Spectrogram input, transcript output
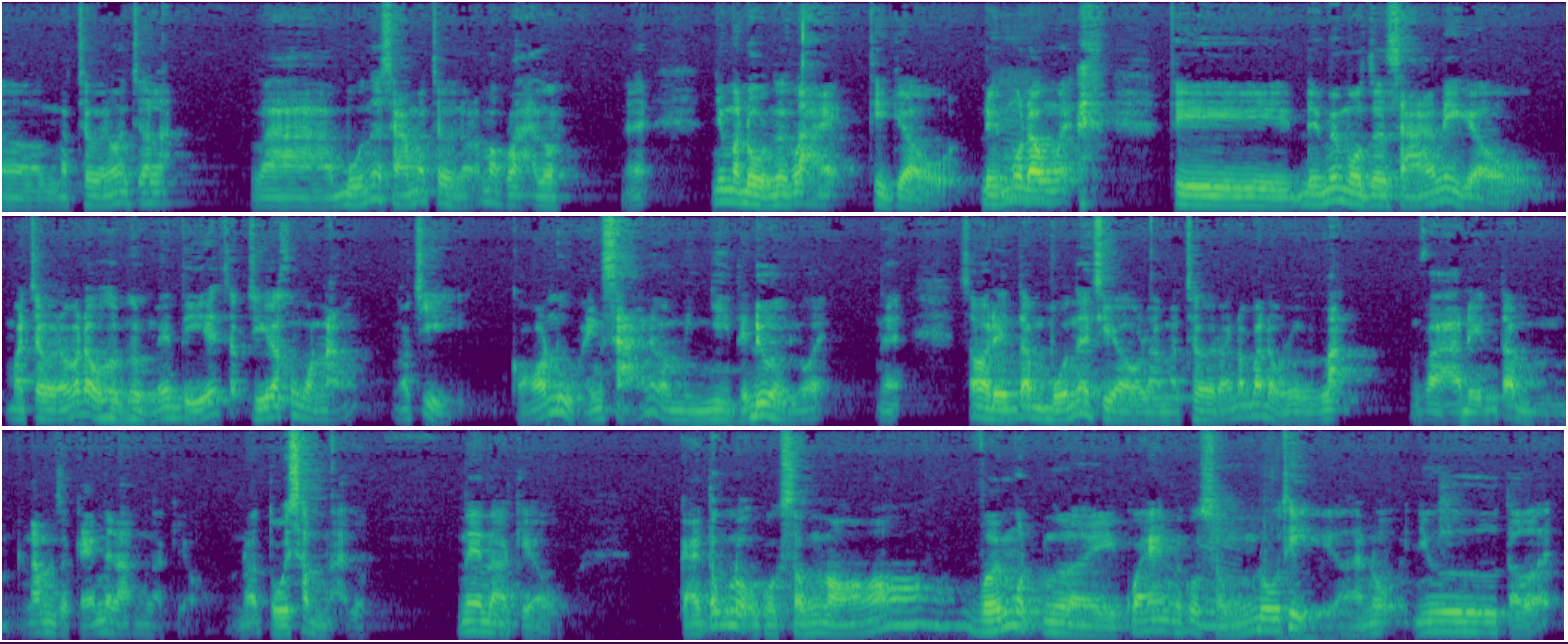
uh, mặt trời nó còn chưa lặn và 4 giờ sáng mặt trời nó đã mọc lại rồi. Đấy. Nhưng mà đổi ngược lại thì kiểu đến mùa ừ. đông ấy thì đến 11 giờ sáng thì kiểu mặt trời nó bắt đầu hừng hừng lên tí ấy, thậm chí là không còn nắng. Nó chỉ có đủ ánh sáng để mà mình nhìn thấy đường thôi đấy. Sau rồi đến tầm 4 giờ chiều là mặt trời đó nó bắt đầu lặn và đến tầm 5 giờ kém 15 là kiểu nó tối sầm lại rồi. Nên là kiểu cái tốc độ cuộc sống nó với một người quen với cuộc sống đô thị ở Hà Nội như tớ ấy,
